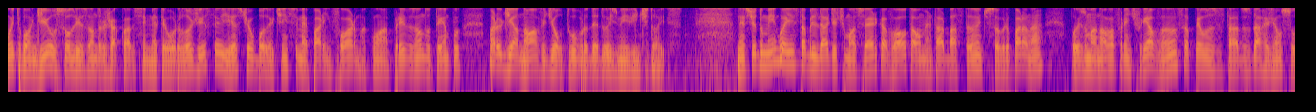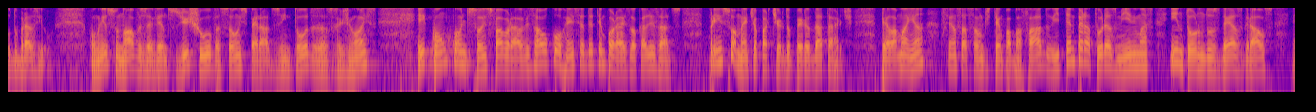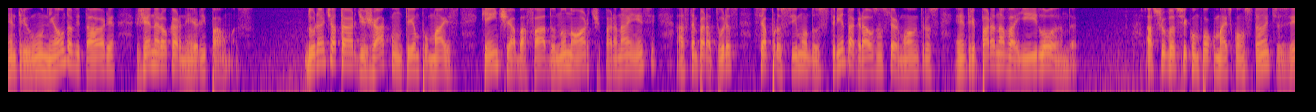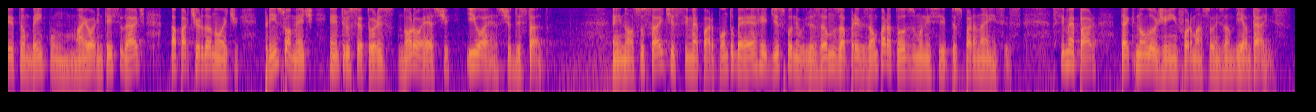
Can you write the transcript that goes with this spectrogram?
Muito bom dia, eu sou Lisandro Jacobson, meteorologista, e este é o Boletim Se Me Para Informa com a previsão do tempo para o dia 9 de outubro de 2022. Neste domingo, a instabilidade atmosférica volta a aumentar bastante sobre o Paraná, pois uma nova frente fria avança pelos estados da região sul do Brasil. Com isso, novos eventos de chuva são esperados em todas as regiões e com condições favoráveis à ocorrência de temporais localizados, principalmente a partir do período da tarde. Pela manhã, sensação de tempo abafado e temperaturas mínimas em torno dos 10 graus entre União da Vitória, General General Carneiro e Palmas. Durante a tarde, já com um tempo mais quente e abafado no norte paranaense, as temperaturas se aproximam dos 30 graus nos termômetros entre Paranavaí e Loanda. As chuvas ficam um pouco mais constantes e também com maior intensidade a partir da noite, principalmente entre os setores noroeste e oeste do estado. Em nosso site cimepar.br disponibilizamos a previsão para todos os municípios paranaenses. Cimepar, Tecnologia e Informações Ambientais.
